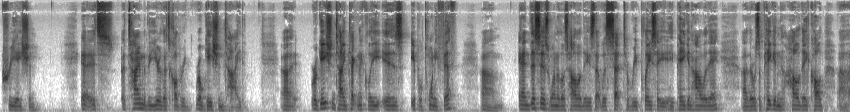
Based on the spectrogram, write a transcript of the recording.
creation. It's a time of the year that's called Rogation Tide. Uh, Rogation Tide technically is April 25th. Um, and this is one of those holidays that was set to replace a, a pagan holiday. Uh, there was a pagan holiday called, uh,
